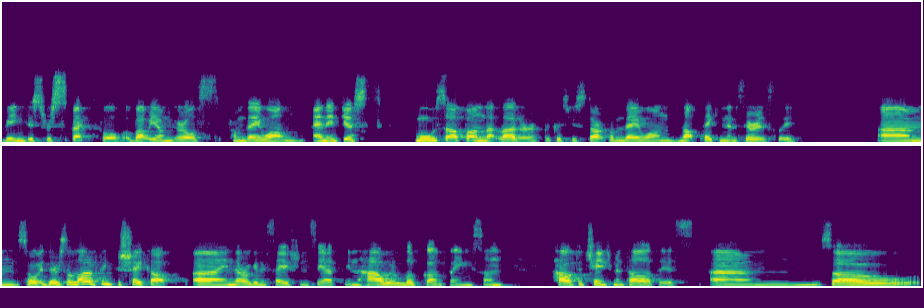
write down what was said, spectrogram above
being disrespectful about young girls from day one, and it just moves up on that ladder because you start from day one not taking them seriously. Um, so there's a lot of things to shake up uh, in the organizations yet in how we look on things and how to change mentalities. Um, so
